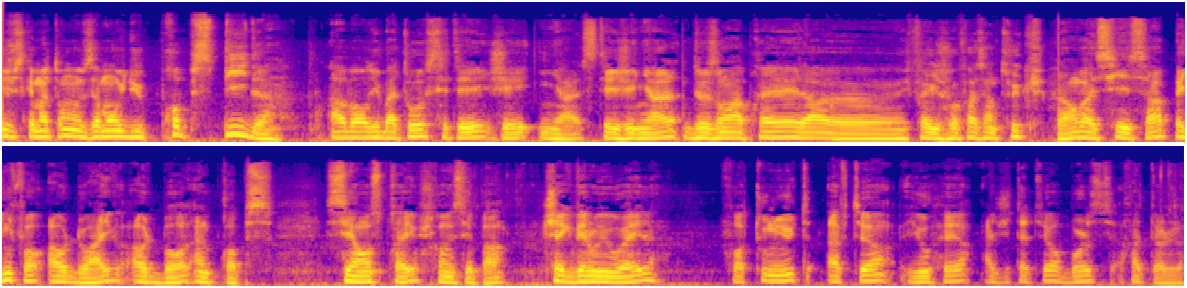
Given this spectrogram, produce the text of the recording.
jusqu'à maintenant, nous avons eu du prop speed à bord du bateau. C'était génial. C'était génial. Deux ans après, là, euh, il fallait que je refasse un truc. On va essayer ça. Paint for outdrive, outboard and props. En spray, je connaissais pas. Check very well for two minutes after you hear agitator balls rattle.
